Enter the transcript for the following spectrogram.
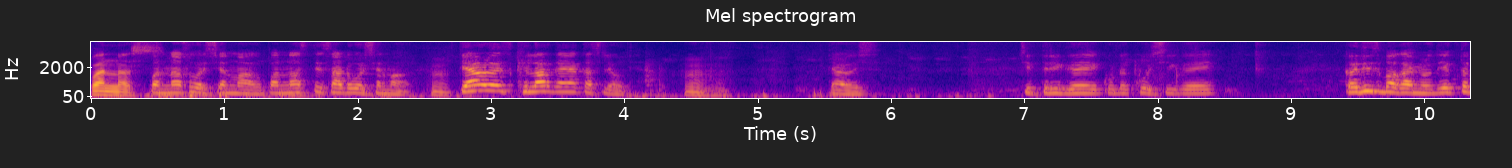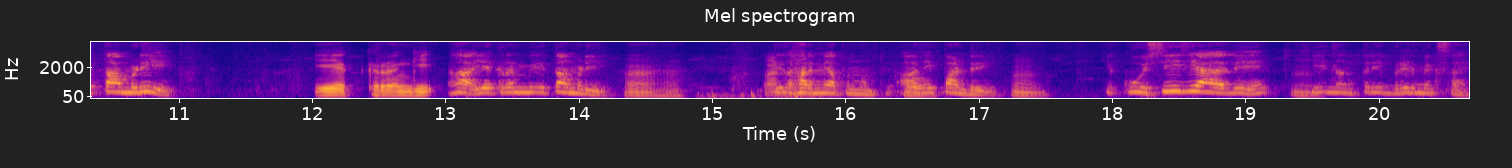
पन्नास. पन्नास वर्षांमाग पन्नास ते साठ वर्षांमाग त्यावेळेस खिल्लार गाया कसल्या होत्या. त्यावेळेस. चित्री गय कुठं कोशी गय? कधीच बघायला मिळत एक तर तांबडी. एक रंगी. हा एक रंबी तांबडी. हा हा. ती हरणी आपण म्हणतो आणि पांढरी. हम्म. ही कोशी जी आली ही नंतर ही ब्रीड मिक्स आहे.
